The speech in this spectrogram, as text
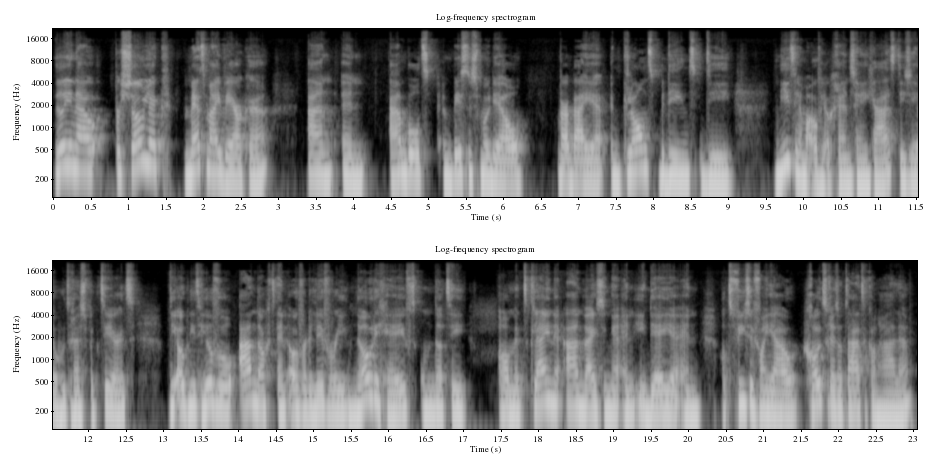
Wil je nou persoonlijk met mij werken aan een aanbod, een businessmodel waarbij je een klant bedient die niet helemaal over jouw grens heen gaat, die ze heel goed respecteert, die ook niet heel veel aandacht en over delivery nodig heeft, omdat hij al met kleine aanwijzingen en ideeën en adviezen van jou grote resultaten kan halen.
